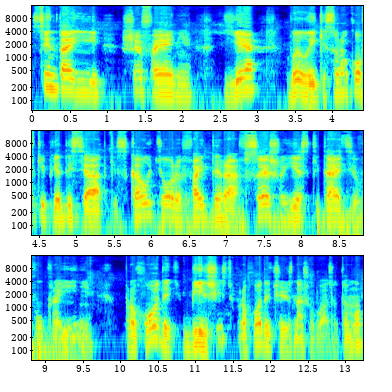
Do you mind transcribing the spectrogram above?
Сінтаї, шифені, є великі сороковки, п'ятдесятки, скаутери, файтера. Все, що є з китайців в Україні, проходить, більшість проходить через нашу базу. Тому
